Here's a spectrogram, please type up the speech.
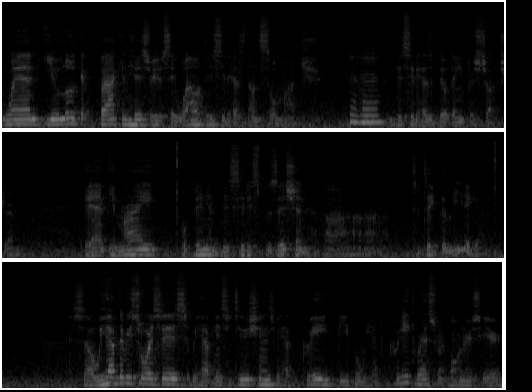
when you look at back in history, you say, wow, this city has done so much. Mhm. This city has built the infrastructure. And in my opinion, this city's positioned uh, to take the lead again. So we have the resources, we have the institutions, we have great people, we have great restaurant owners here,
